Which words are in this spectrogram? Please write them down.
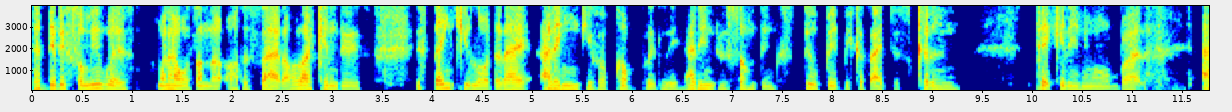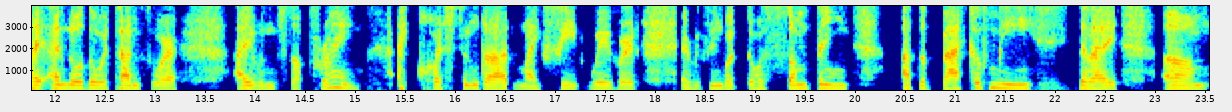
that did it for me was when i was on the other side. All i can do is is thank you lord that i i didn't give up completely. I didn't do something stupid because i just couldn't take it anymore. But I, I know there were times where I even stopped praying. I questioned God, my faith wavered, everything, but there was something at the back of me that I um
